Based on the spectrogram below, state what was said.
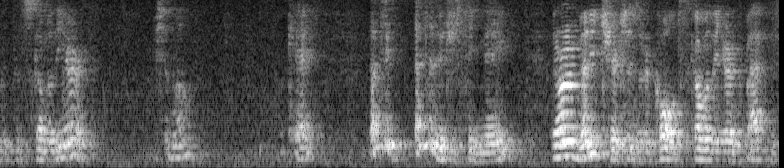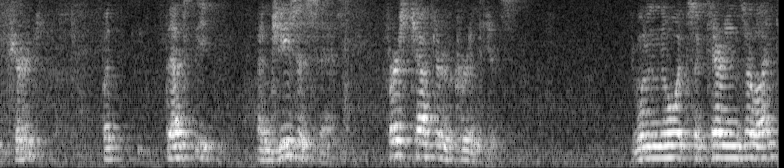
with the scum of the earth. I said, well, okay, that's a, that's an interesting name. There aren't many churches that are called Scum of the Earth Baptist Church, but that's the, and Jesus says, first chapter of Corinthians. You want to know what sectarians are like?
